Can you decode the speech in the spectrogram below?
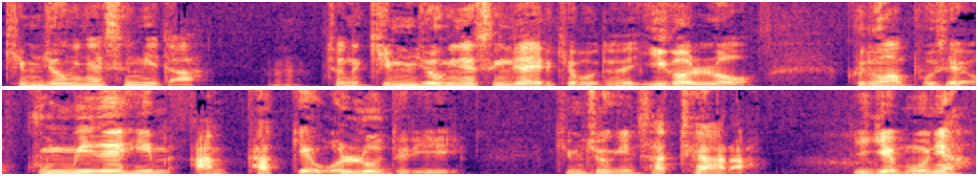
김종인의 승리다. 음. 저는 김종인의 승리다 이렇게 보는데 이걸로 그동안 보세요. 국민의힘 안팎의 원로들이 김종인 사퇴하라. 이게 뭐냐?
